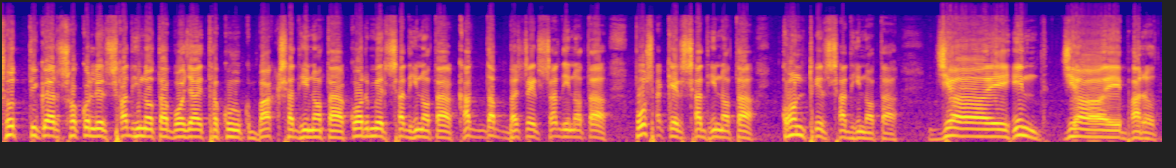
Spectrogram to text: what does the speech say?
সত্যিকার সকলের স্বাধীনতা বজায় থাকুক। বাক স্বাধীনতা, কর্মের স্বাধীনতা, খাদ্যাভ্যাসের স্বাধীনতা, পোশাকের স্বাধীনতা, কণ্ঠের স্বাধীনতা। জয় হিন্দ, জয় ভারত।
